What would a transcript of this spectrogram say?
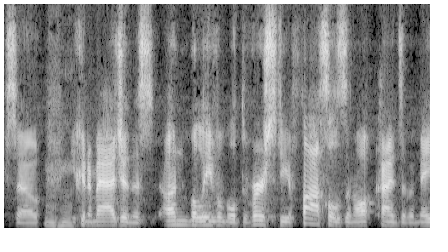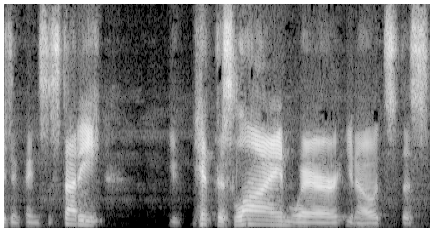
So mm-hmm. you can imagine this unbelievable diversity of fossils and all kinds of amazing things to study. You hit this line where, you know, it's this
